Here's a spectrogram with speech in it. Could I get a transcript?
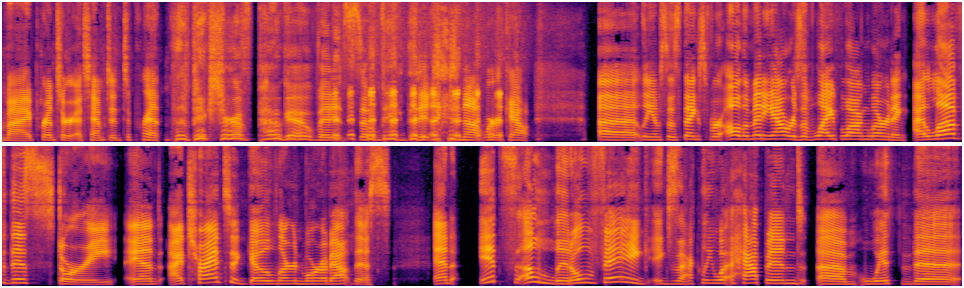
my printer attempted to print the picture of Pogo, but it's so big that it did not work out. Uh, Liam says, Thanks for all the many hours of lifelong learning. I love this story, and I tried to go learn more about this. And it's a little vague exactly what happened um, with the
